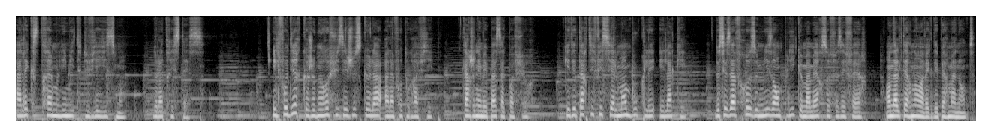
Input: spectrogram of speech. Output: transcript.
à l'extrême limite du vieillissement, de la tristesse. Il faut dire que je me refusais jusque-là à la photographier, car je n'aimais pas sa coiffure, qui était artificiellement bouclée et laquée, de ces affreuses mises en plis que ma mère se faisait faire, en alternant avec des permanentes,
